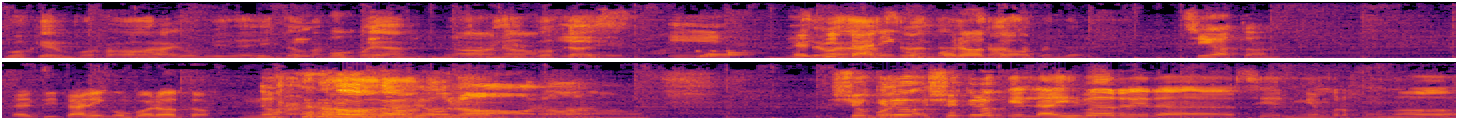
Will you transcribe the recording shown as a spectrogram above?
Busquen por favor algún videito Sí, para que busquen- puedan. no, no, es, y- El Titanic un poroto. Sí, Gastón. el Titanic un poroto. No, No, no, no, no, no, no, no. no. Yo, Bueno. creo, yo creo que el iceberg era sí, el miembro fundador.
